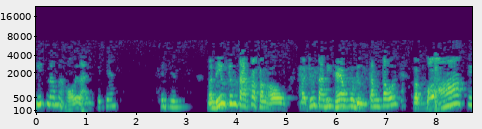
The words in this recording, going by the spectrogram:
kiếp nó mới hội lại một cái chén thấy chưa? Mà nếu chúng ta có phần hồn, mà chúng ta đi theo con đường tâm tối và bỏ cái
